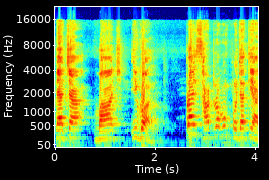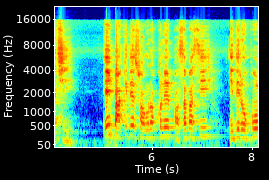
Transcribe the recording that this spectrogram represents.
প্যাঁচা, বাজ ইগল প্রায় ষাট রকম প্রজাতি আছে। এই পাখিদের সংরক্ষণের পাশাপাশি এদের ওপর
